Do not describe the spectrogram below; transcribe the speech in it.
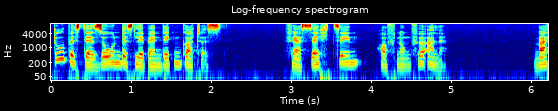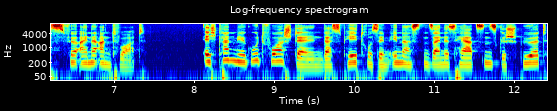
du bist der Sohn des lebendigen Gottes. Vers 16 Hoffnung für alle. Was für eine Antwort. Ich kann mir gut vorstellen, dass Petrus im Innersten seines Herzens gespürt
